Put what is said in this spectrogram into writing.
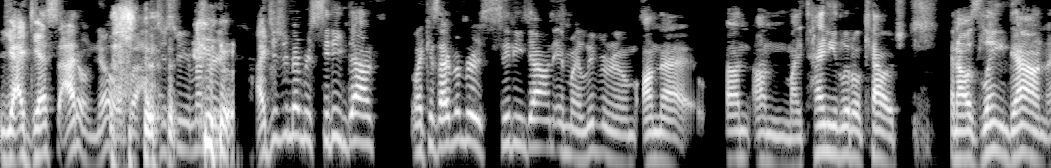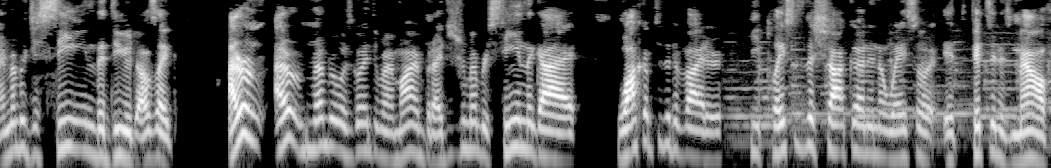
yeah, I guess, I don't know, but I just remember, I just remember sitting down, like, cause I remember sitting down in my living room on that, on, on my tiny little couch and I was laying down. I remember just seeing the dude. I was like, I don't, I don't remember what was going through my mind, but I just remember seeing the guy walk up to the divider. He places the shotgun in a way so it fits in his mouth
